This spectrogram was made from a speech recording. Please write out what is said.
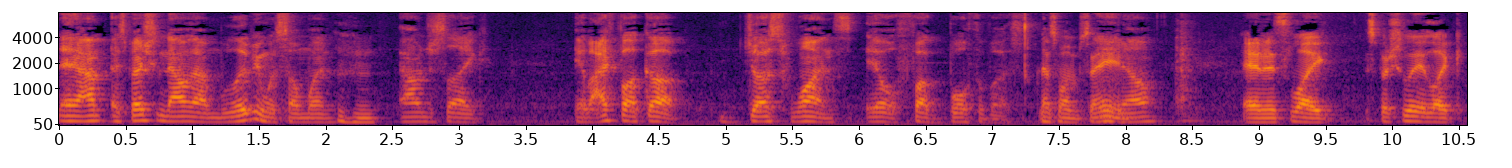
and I'm especially now that I'm living with someone, Mhm. I'm just like, if I fuck up just once, it'll fuck both of us. that's what I'm saying. You know? And it's like, especially like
